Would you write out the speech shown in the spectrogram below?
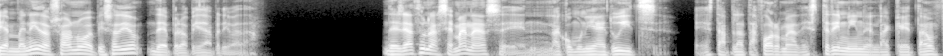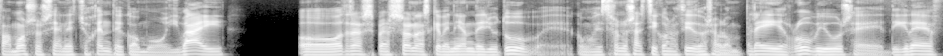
Bienvenidos a un nuevo episodio de Propiedad Privada. Desde hace unas semanas, en la comunidad de Twitch, esta plataforma de streaming en la que tan famosos se han hecho gente como Ibai o otras personas que venían de YouTube, eh, como son los archiconocidos Auronplay, Rubius, eh, Digref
